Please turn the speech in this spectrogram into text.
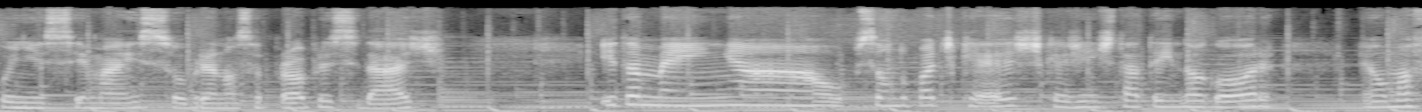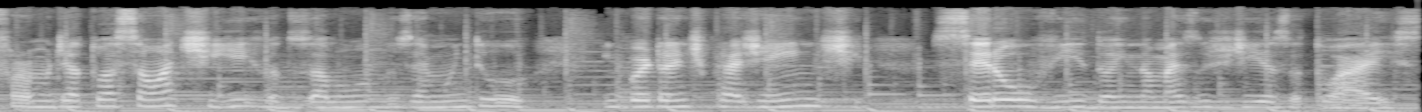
conhecer mais sobre a nossa própria cidade. E também a opção do podcast que a gente está tendo agora é uma forma de atuação ativa dos alunos. É muito importante para a gente ser ouvido, ainda mais nos dias atuais.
